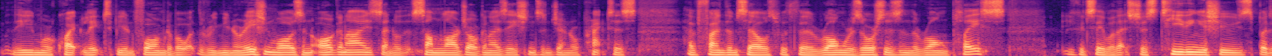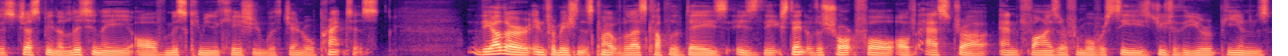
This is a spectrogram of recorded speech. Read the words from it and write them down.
They were quite late to be informed about what the remuneration was and organised. I know that some large organisations in general practice have found themselves with the wrong resources in the wrong place. You could say, well, that's just teething issues, but it's just been a litany of miscommunication with general practice. The other information that's come out over the last couple of days is the extent of the shortfall of Astra and Pfizer from overseas due to the Europeans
